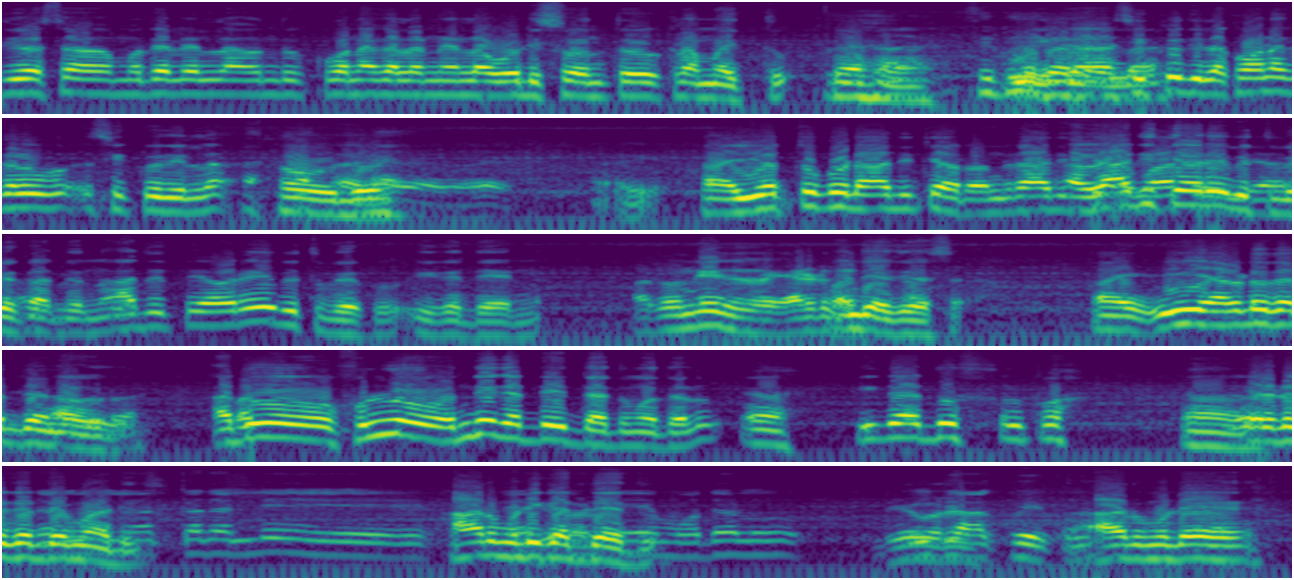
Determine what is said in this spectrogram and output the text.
ದಿವಸ ಮೊದಲೆಲ್ಲ ಒಂದು ಕೋಣಗಳನ್ನೆಲ್ಲ ಓಡಿಸುವಂತ ಕ್ರಮ ಇತ್ತು. ಈಗ ಸಿಕ್ಕುದಿಲ್ಲ ಕೋಣಗಳು ಸಿಕ್ಕುದಿಲ್ಲ. ಹೌದು. ಆ, ಇವತ್ತು ಕೂಡ ಆದಿತ್ಯವಾರ ಅಂದ್ರೆ ಆದಿತ್ಯ ಆದಿತ್ಯವರೇ ಬಿತ್ತಬೇಕು ಅದನ್ನು. ಆದಿತ್ಯವರೇ ಬಿತ್ತಬೇಕು ಈ ಗದ್ದೆಯನ್ನು. ಅದೊಂದೇ ದಿವಸ ಎರಡು ಒಂದೇ ದಿವಸ. ಈ ಎರಡು ಗದ್ದೆ ಹೌದು. ಅದು ಫುಲ್ಲು ಒಂದೇ ಗದ್ದೆ ಇದ್ದದ್ದು ಮೊದಲು. ಈಗ ಅದು ಸ್ವಲ್ಪ ಎರಡು ಗದ್ದೆ ಮಾಡಿ ಆರು ಮುಡಿ ಗದ್ದೆ ಮೊದಲು ಆರು ಮುಡೆ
